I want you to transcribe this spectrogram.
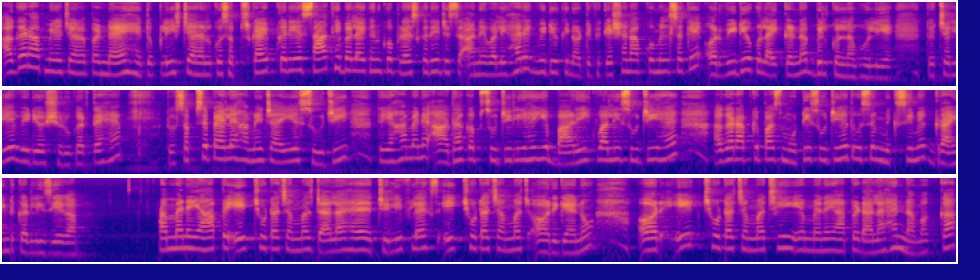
अगर आप मेरे चैनल पर नए हैं तो प्लीज़ चैनल को सब्सक्राइब करिए। साथ ही बेलाइकन को प्रेस करिए, जिससे आने वाली हर एक वीडियो की नोटिफिकेशन आपको मिल सके और वीडियो को लाइक करना बिल्कुल ना भूलिए। तो चलिए वीडियो शुरू करते हैं। तो सबसे पहले हमें चाहिए सूजी। तो यहाँ मैंने आधा कप सूजी ली है, ये बारीक वाली सूजी है। अगर आपके पास मोटी सूजी है तो उसे मिक्सी में ग्राइंड कर लीजिएगा। अब मैंने यहाँ पे एक छोटा चम्मच डाला है चिली फ्लेक्स, एक छोटा चम्मच ऑरिगेनो और एक छोटा चम्मच ही मैंने यहाँ पे डाला है नमक का।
